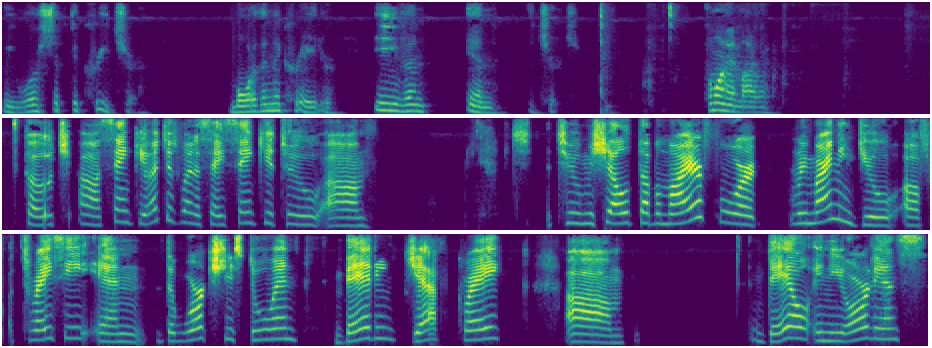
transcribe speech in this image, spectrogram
We worship the creature more than the creator, even in the church. Come on in, Myra. Coach, uh, thank you. I just want to say thank you to um, to Michelle Tabemeyer for reminding you of Tracy and the work she's doing, Betty, Jeff, Craig, um, Dale in New Orleans.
